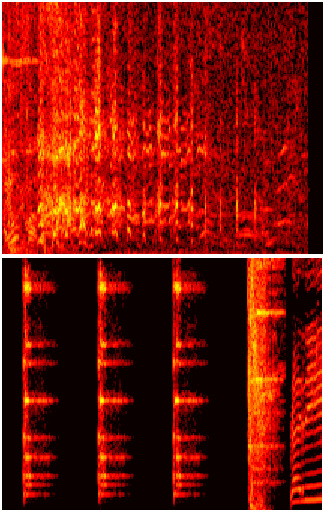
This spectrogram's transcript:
哎呦我的妈！Ready?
